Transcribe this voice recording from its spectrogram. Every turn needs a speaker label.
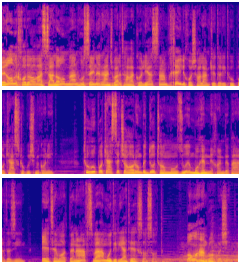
Speaker 1: به نام خدا و سلام من حسین رنجبر توکلی هستم. خیلی خوشحالم که دارید هوپوکست رو گوش می‌کنید. تو هوپوکست چهارم به دو تا موضوع مهم می‌خوایم بپردازیم. اعتماد به نفس و مدیریت احساسات. با ما همراه باشید.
